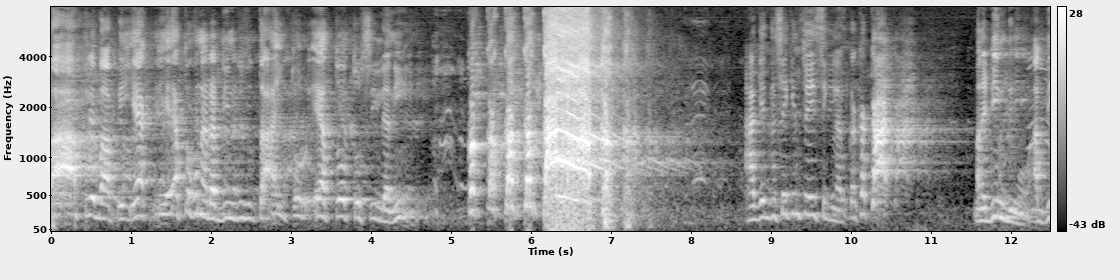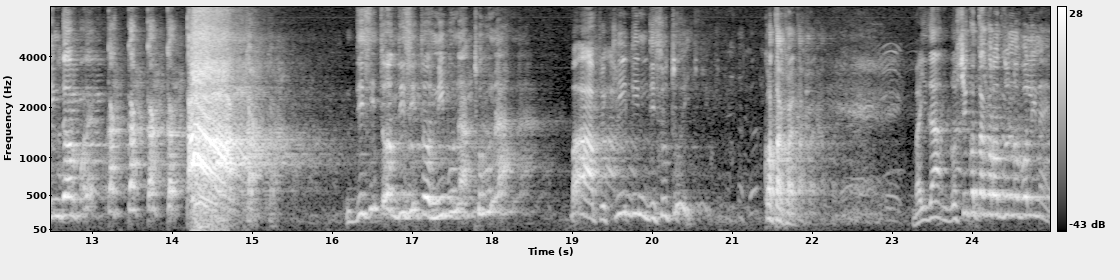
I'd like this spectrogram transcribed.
বাপ রে বাপ এই এক এতক্ষণ একটা ডিম দিছো তাই তোর এত তো চিল্লানি। আগে দিছে কিন্তু এই সিগন্যাল। মানে ডিম দিব আর ডিম দেওয়ার পরে। দিছি তো দিছি তো নিবু না থুবু না বাপ কি ডিম দিছু তুই কথা কয় ভাই ভাইজান রসিকতা করার জন্য বলি নাই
